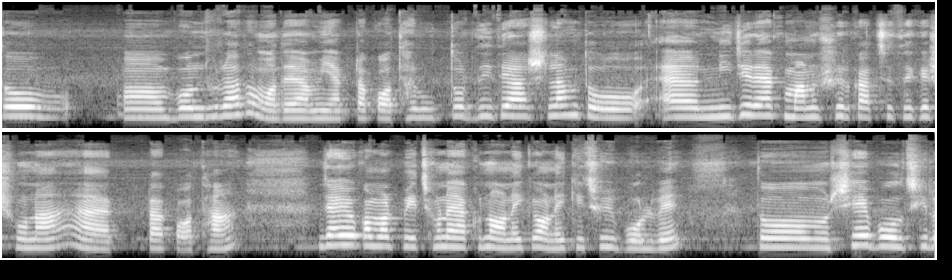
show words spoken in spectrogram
তো বন্ধুরা, তোমাদের আমি একটা কথার উত্তর দিতে আসলাম। তো নিজের এক মানুষের কাছে থেকে শোনা একটা কথা। যাই হোক, আমার পেছনে এখন অনেকে অনেক কিছুই বলবে। তো, সে বলছিল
